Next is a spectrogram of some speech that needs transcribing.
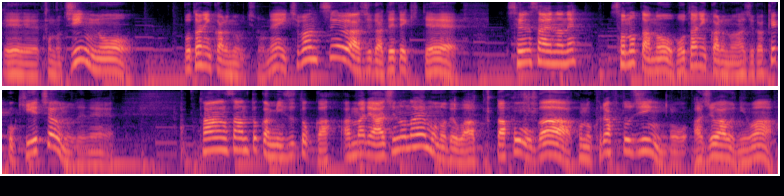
えー、このジンのボタニカルのうちのね一番強い味が出てきて繊細なねその他のボタニカルの味が結構消えちゃうのでね炭酸とか水とかあんまり味のないもので割った方がこのクラフトジンを味わうには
